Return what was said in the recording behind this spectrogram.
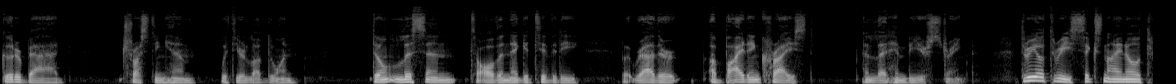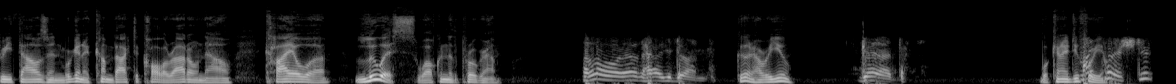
good or bad trusting him with your loved one. Don't listen to all the negativity, but rather abide in Christ and let Him be your strength. 303 690 3000. We're going to come back to Colorado now. Kiowa. Lewis, welcome to the program. Hello, Ed. How you doing? Good. How are you? Good. What can I do my for you? My question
